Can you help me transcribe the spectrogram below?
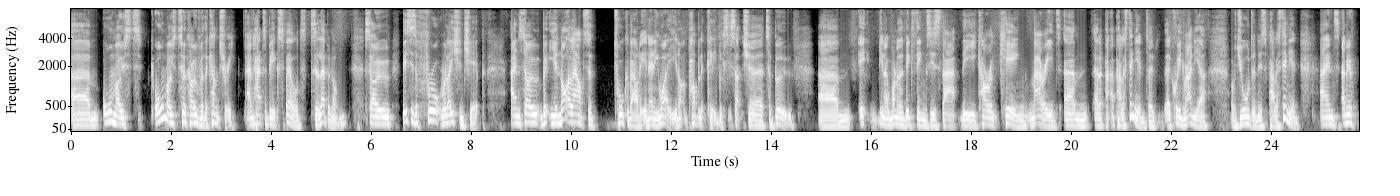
um, almost almost took over the country and had to be expelled to Lebanon. So this is a fraught relationship. And so, but you're not allowed to talk about it in any way. You're not publicly because it's such a taboo. Um, it, you know, one of the big things is that the current king married um, a, a, Palestinian. So uh, Queen Rania of Jordan is Palestinian, and I mean,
